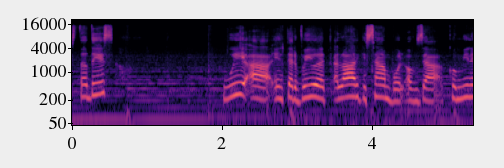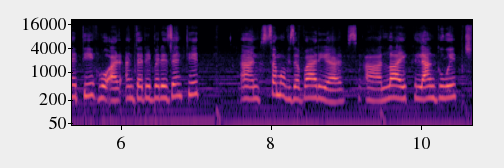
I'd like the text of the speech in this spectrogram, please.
studies. We uh, interviewed a large sample of the community who are underrepresented and some of the barriers uh, like language,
